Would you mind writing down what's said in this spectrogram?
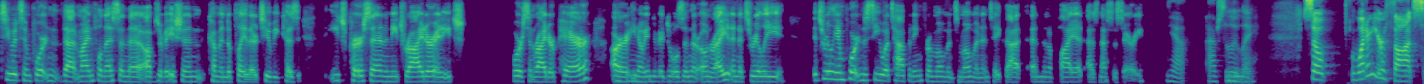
too, it's important that mindfulness and the observation come into play there too, because each person and each rider and each horse and rider pair are, mm-hmm. you know, mm-hmm. individuals in their own right. And it's really, it's really important to see what's happening from moment to moment and take that and then apply it as necessary. Yeah, absolutely. Mm-hmm. So, what are your thoughts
